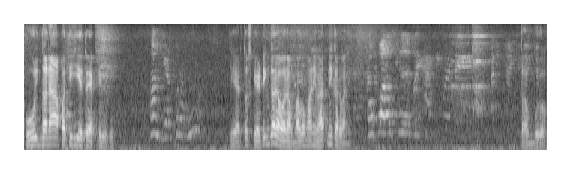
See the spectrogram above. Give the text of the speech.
ફૂલ. તો ના પતી જઈએ તો એક્ટિવિટી ઘેર તો સ્કેટિંગ કરે હવે રમ બાબા માની વાત નહીં કરવાની. tamburo.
